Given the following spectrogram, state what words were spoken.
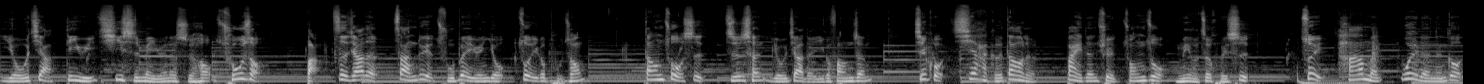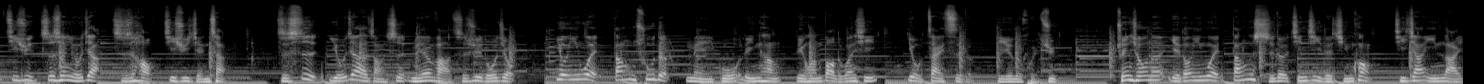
油价低于七十美元的时候出手。把自家的战略储备原油做一个补充，当做是支撑油价的一个方针。结果价格到了，拜登却装作没有这回事。所以他们为了能够继续支撑油价，只好继续减产。只是油价的涨势没办法持续多久，又因为当初的美国银行连环爆的关系，又再次的跌了回去。全球呢，也都因为当时的经济的情况即将迎来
